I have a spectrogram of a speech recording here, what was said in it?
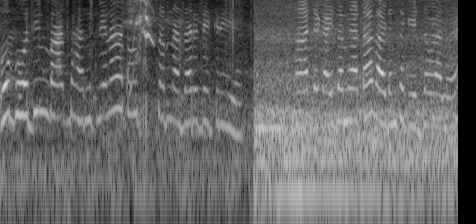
वो बहुत दिन बाद बाहर निकले ना तो सब नज़ारे देख रही है। हाँ तर गाईज आम्ही आता गार्डनच्या गेटजवळ आलो आहे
